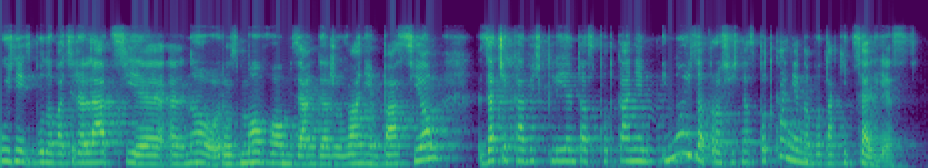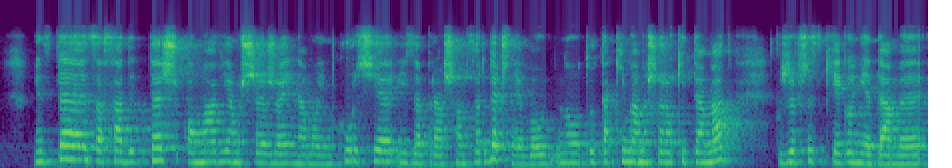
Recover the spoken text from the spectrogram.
później zbudować relacje e, no, rozmową, zaangażowaniem, pasją, zaciekawić klienta spotkaniem, no i zaprosić na spotkanie, no bo taki cel jest. Więc te zasady też omawiam szerzej na moim kursie i zapraszam serdecznie, bo no, tu taki mamy szeroki temat, że wszystkiego nie damy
